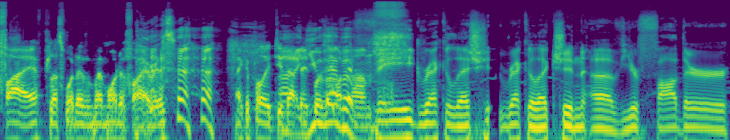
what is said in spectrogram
five plus whatever my modifier is. I could probably do that. Uh, you have a um, vague recollection recollection of your father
